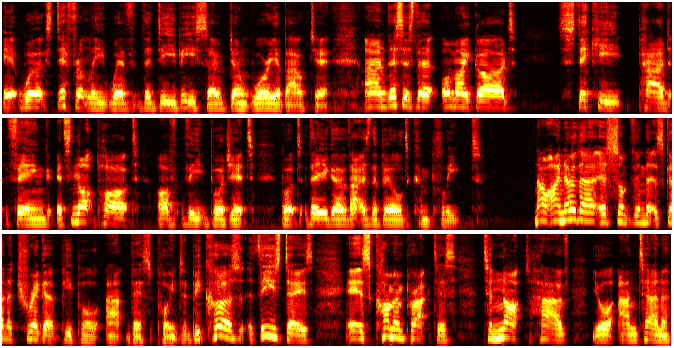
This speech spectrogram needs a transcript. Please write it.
it works differently with the DB, so don't worry about it. And this is the oh my god sticky pad thing. It's not part of the budget, but there you go, that is the build complete. Now, I know there is something that is going to trigger people at this point because these days it is common practice to not have your antenna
